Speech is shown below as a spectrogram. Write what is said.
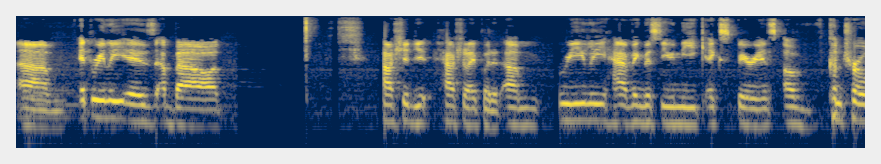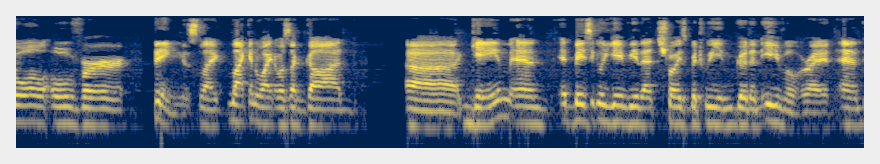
Um, it really is about how should you how should I put it? Um, really having this unique experience of control over things. Like Black and White was a god uh, game, and it basically gave you that choice between good and evil, right? And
